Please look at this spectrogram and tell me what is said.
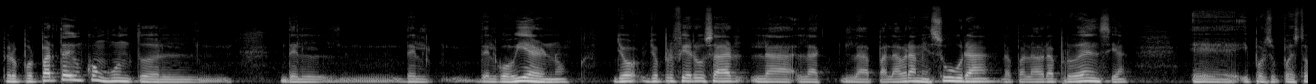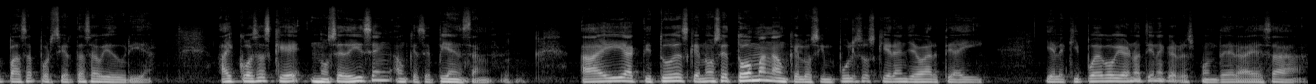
Pero por parte de un conjunto del, del gobierno, yo, yo prefiero usar la, la, palabra mesura, la palabra prudencia, eh, y por supuesto pasa por cierta sabiduría. Hay cosas que no se dicen aunque se piensan. Hay actitudes que no se toman aunque los impulsos quieran llevarte ahí. Y el equipo de gobierno tiene que responder a esa,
